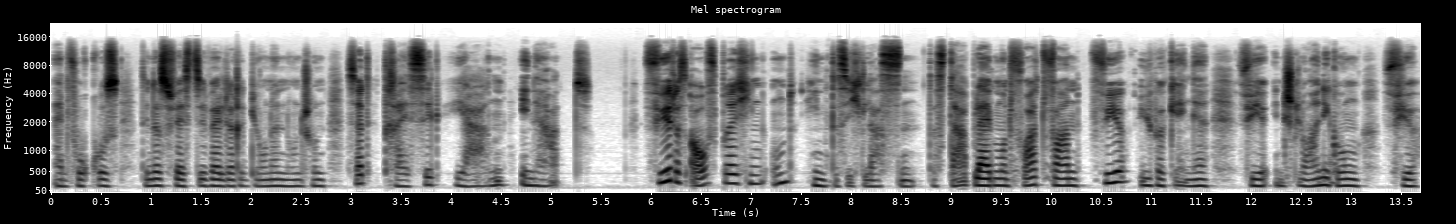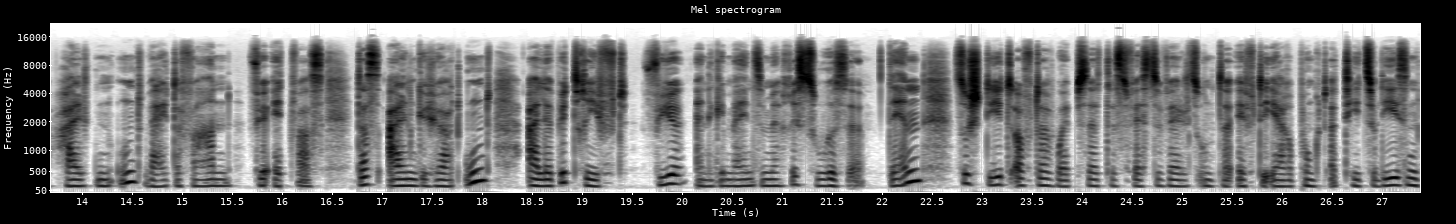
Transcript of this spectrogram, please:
Ein Fokus, den das Festival der Regionen nun schon seit 30 Jahren innehat für das Aufbrechen und hinter sich lassen, das Dableiben und Fortfahren, für Übergänge, für Entschleunigung, für Halten und Weiterfahren, für etwas, das allen gehört und alle betrifft, für eine gemeinsame Ressource. Denn, so steht auf der Website des Festivals unter fdr.at zu lesen,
